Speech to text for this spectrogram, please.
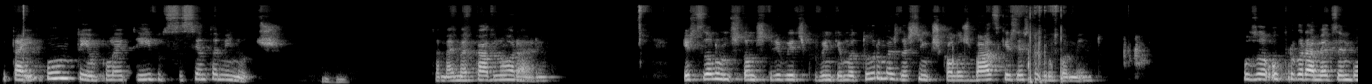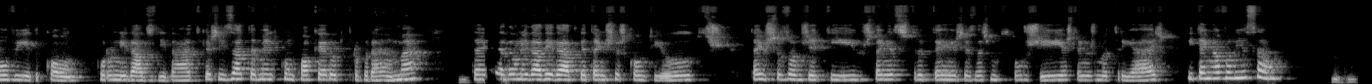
que têm um tempo letivo de 60 minutos, uhum. também marcado no horário. Estes alunos estão distribuídos por 21 turmas das cinco escolas básicas deste agrupamento o programa é desenvolvido com, por unidades didáticas, exatamente como qualquer outro programa. Tem, cada unidade didática tem os seus conteúdos, tem os seus objetivos, tem as estratégias, as metodologias, tem os materiais e tem a avaliação. Uhum.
